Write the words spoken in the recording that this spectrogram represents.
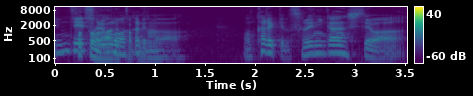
全然それもわかるな。ことはわかるけどそれに関しては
